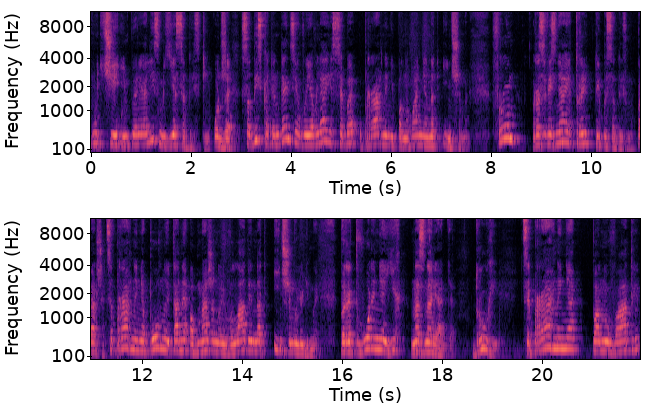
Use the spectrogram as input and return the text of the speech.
будь-чий імперіалізм є садистським. Отже, садистська тенденція виявляє себе у прагненні панування над іншими. Фром розрізняє три типи садизму. Перше це прагнення повної та необмеженої влади над іншими людьми, перетворення їх на знаряддя. Другий це прагнення панувати.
